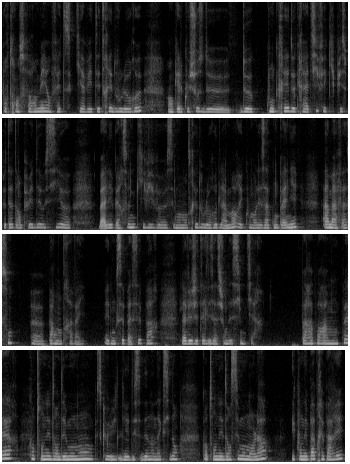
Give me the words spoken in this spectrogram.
pour transformer en fait ce qui avait été très douloureux en quelque chose de, de concret, de créatif et qui puisse peut-être un peu aider aussi euh, bah, les personnes qui vivent euh, ces moments très douloureux de la mort et comment les accompagner à ma façon euh, par mon travail. Et donc c'est passé par la végétalisation des cimetières. Par rapport à mon père, quand on est dans des moments, parce qu'il est décédé d'un accident, quand on est dans ces moments-là et qu'on n'est pas préparé,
